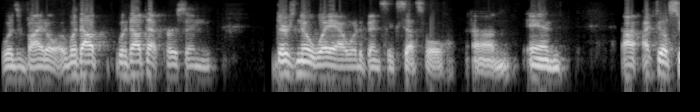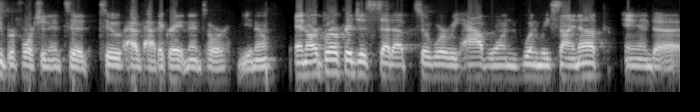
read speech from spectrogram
was vital. Without without that person, there's no way I would have been successful. Um, and I, feel super fortunate to to have had a great mentor. You know, and our brokerage is set up to where we have one when we sign up, and uh,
